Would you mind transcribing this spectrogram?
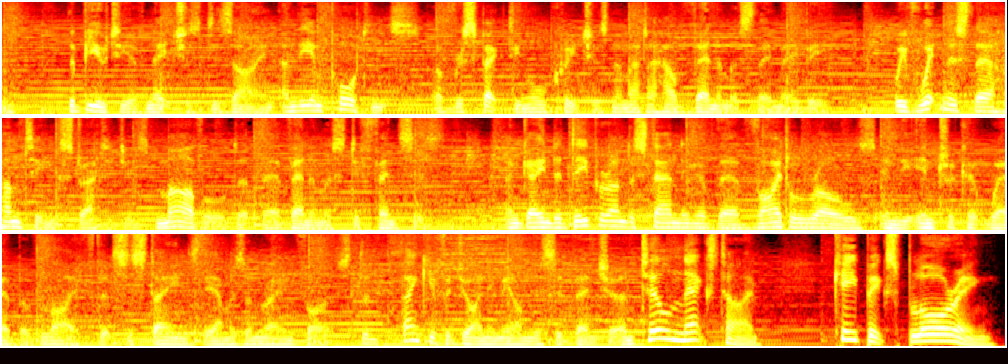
the beauty of nature's design, and the importance of respecting all creatures no matter how venomous they may be. We've witnessed their hunting strategies, marveled at their venomous defenses, and gained a deeper understanding of their vital roles in the intricate web of life that sustains the Amazon rainforest. And thank you for joining me on this adventure. Until next time, keep exploring,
